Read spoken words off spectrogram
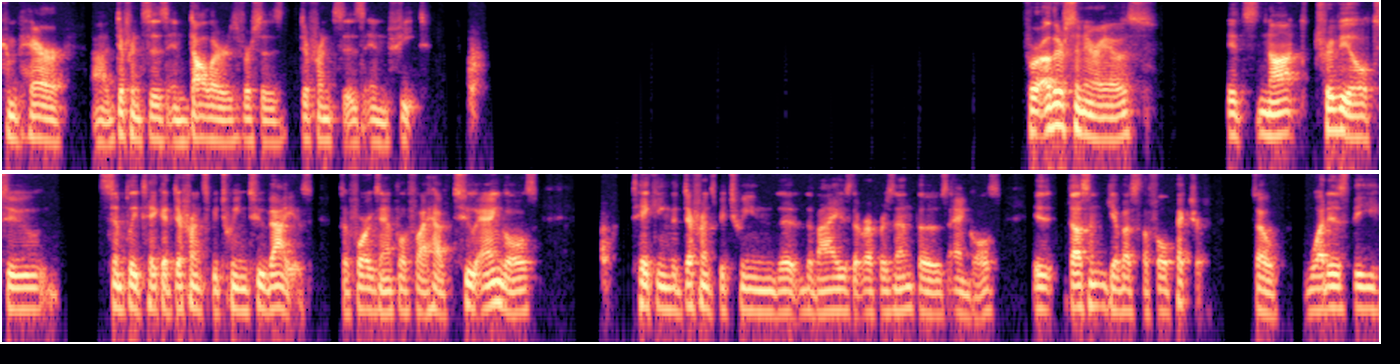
compare uh, differences in dollars versus differences in feet? For other scenarios, it's not trivial to simply take a difference between two values. So for example, if I have two angles, taking the difference between the, the values that represent those angles, it doesn't give us the full picture. So what is the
